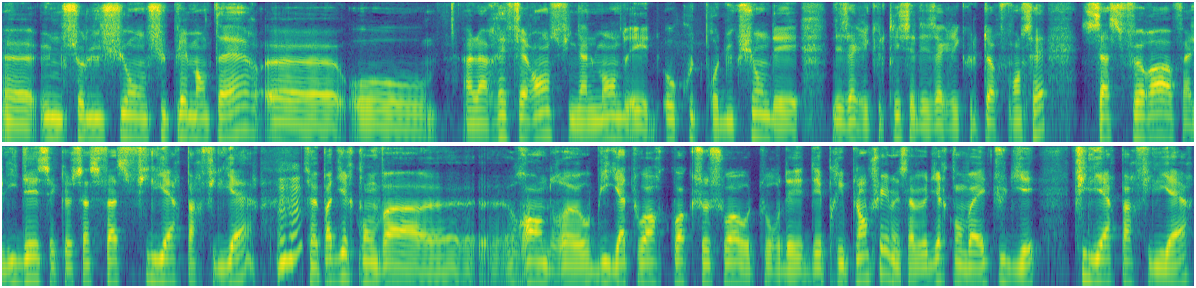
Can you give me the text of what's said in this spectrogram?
euh, une solution supplémentaire au, à la référence finalement et au coût de production des, des auditrices et des agriculteurs français. Ça se fera, enfin l'idée c'est que ça se fasse filière par filière. Mhm. Ça veut pas dire qu'on va rendre obligatoire quoi que ce soit autour des, des prix planchers, mais ça veut dire qu'on va étudier filière par filière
